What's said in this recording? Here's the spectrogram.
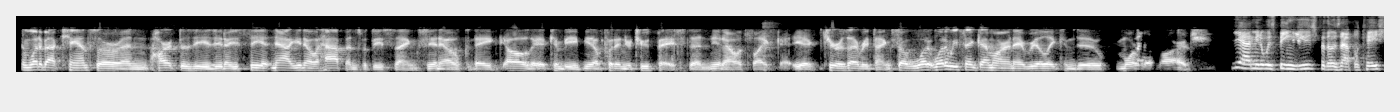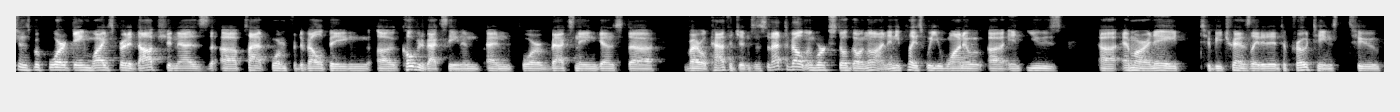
And what about cancer and heart disease? You know, you see it now. You know what happens with these things. You know, they oh, it can be you know put in your toothpaste, and you know it's like it cures everything. So what what do we think mRNA really can do more at large? Yeah, I mean, it was being used for those applications before it gained widespread adoption as a platform for developing a COVID vaccine and and for vaccinating against. Uh, viral pathogens. And so that development work's still going on. Any place where you want to uh, in, use uh, mRNA to be translated into proteins to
